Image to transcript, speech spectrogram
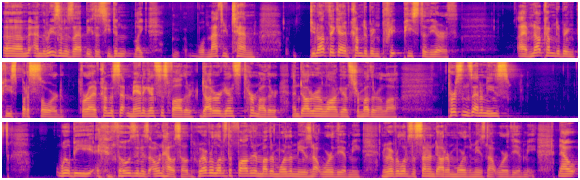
um, and the reason is that because he didn't like well Matthew ten, do not think I have come to bring pre- peace to the earth. I have not come to bring peace but a sword, for I have come to set man against his father, daughter against her mother, and daughter-in-law against her mother-in-law. Person's enemies will be those in his own household. Whoever loves the father and mother more than me is not worthy of me, and whoever loves the son and daughter more than me is not worthy of me. Now,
